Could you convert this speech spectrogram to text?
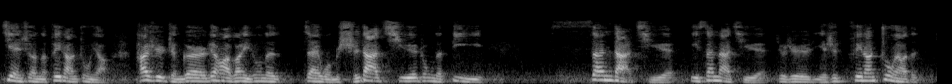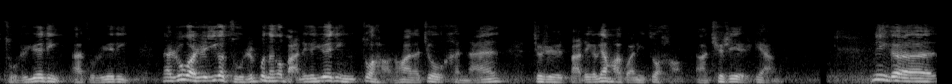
建设呢非常重要，它是整个量化管理中的在我们十大契约中的第三大契约，第三大契约就是也是非常重要的组织约定啊，组织约定。那如果是一个组织不能够把这个约定做好的话呢，就很难就是把这个量化管理做好啊，确实也是这样的。那个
